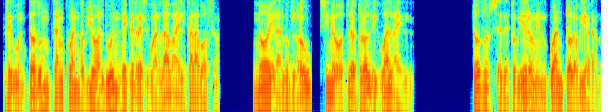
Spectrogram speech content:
preguntó Duncan cuando vio al duende que resguardaba el calabozo. No era Ludlow, sino otro troll igual a él. Todos se detuvieron en cuanto lo vieron.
